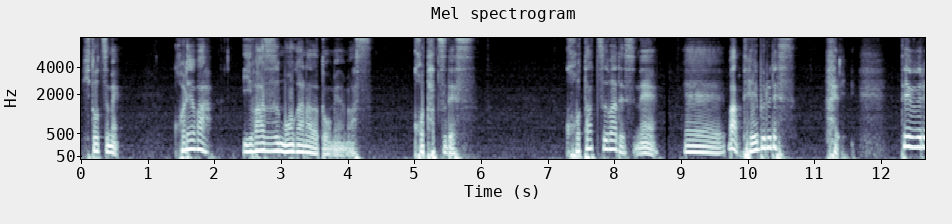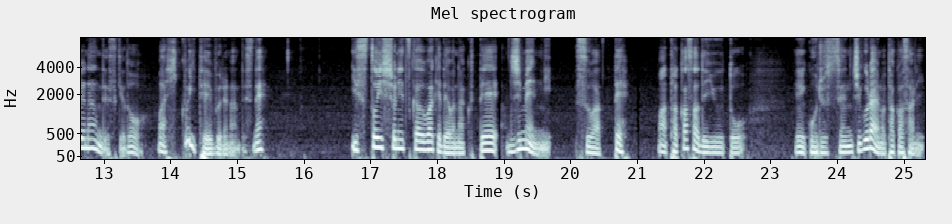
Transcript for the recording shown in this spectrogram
一つ目。これは言わずもがなだと思います。こたつです。こたつはですね、えー、まあテーブルです。はい。テーブルなんですけど、まあ低いテーブルなんですね。椅子と一緒に使うわけではなくて、地面に座って、まあ高さで言うと、50センチぐらいの高さに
